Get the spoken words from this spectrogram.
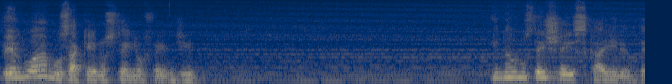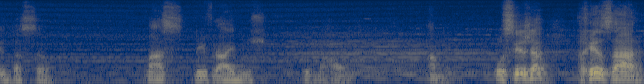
perdoamos a quem nos tem ofendido. E não nos deixeis cair em tentação, mas livrai-nos do mal. Amém. Ou seja, rezar,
